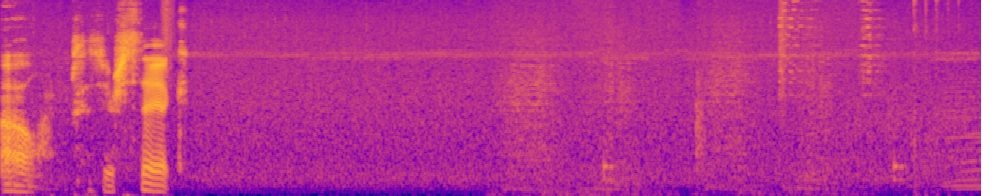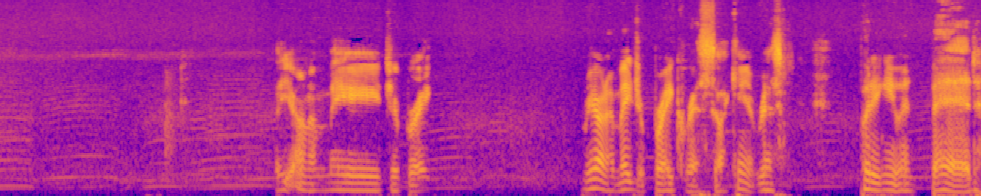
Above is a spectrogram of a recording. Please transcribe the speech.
Oh, because you're sick. You're on a major break. You're on a major break risk, so I can't risk putting you in bed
